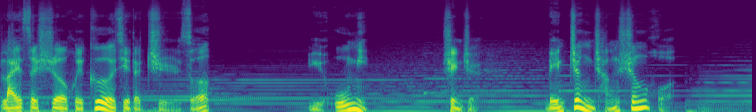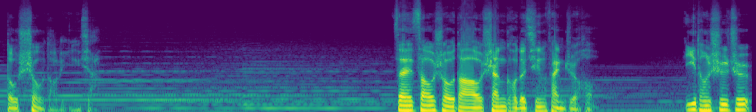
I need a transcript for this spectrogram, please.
来自社会各界的指责与污蔑，甚至连正常生活都受到了影响。在遭受到山口的侵犯之后，伊藤诗织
